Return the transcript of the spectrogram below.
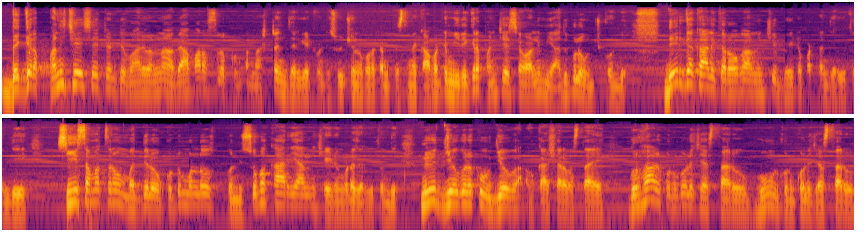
దగ్గర పని చేసేటువంటి వారి వలన వ్యాపారస్తులకు కొంత నష్టం జరిగేటువంటి సూచనలు కూడా కనిపిస్తున్నాయి. కాబట్టి మీ దగ్గర పనిచేసే వాళ్ళని మీ అదుపులో ఉంచుకోండి. దీర్ఘకాలిక రోగాల నుంచి బయటపడటం జరుగుతుంది. ఈ సంవత్సరం మధ్యలో కుటుంబంలో కొన్ని శుభకార్యాలను చేయడం కూడా జరుగుతుంది. నిరుద్యోగులకు ఉద్యోగ అవకాశాలు వస్తాయి. గృహాలు కొనుగోలు చేస్తారు భూములు కొనుగోలు చేస్తారు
